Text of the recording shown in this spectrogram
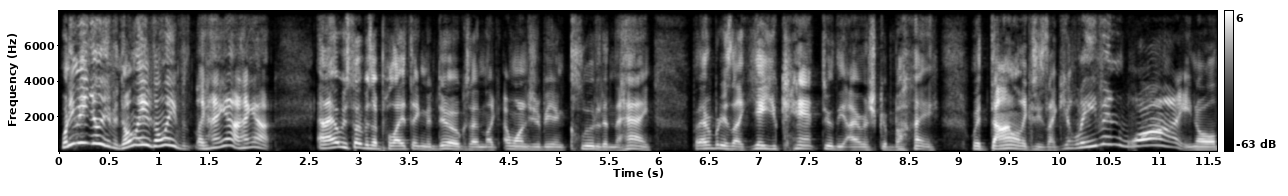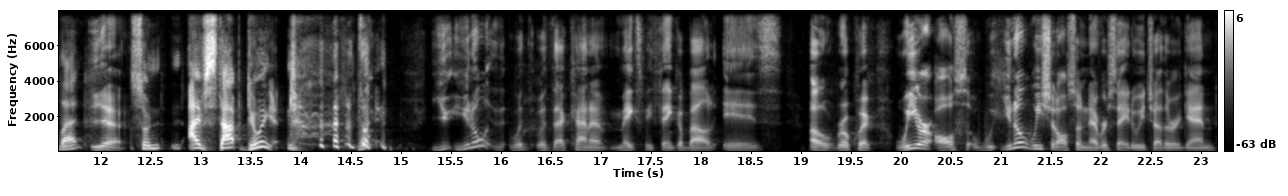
What do you mean you're leaving? Don't leave. Don't leave. Like, hang out. Hang out. And I always thought it was a polite thing to do because I'm like, I wanted you to be included in the hang. But everybody's like, yeah, you can't do the Irish goodbye with Donnelly because he's like, you're leaving? Why? You know, all that. Yeah. So I've stopped doing it. Like- You you know what, what, that kind of makes me think about is oh real quick we are also we, you know we should also never say to each other again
